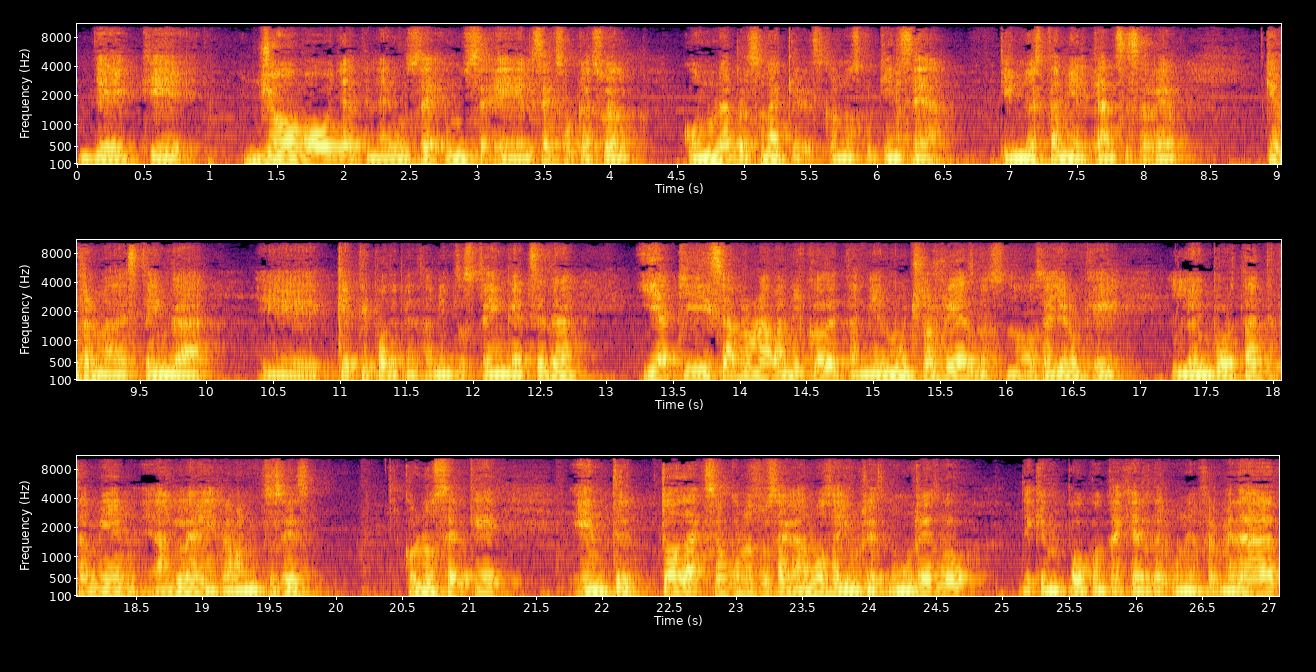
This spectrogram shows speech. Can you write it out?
de que yo voy a tener un, el sexo casual con una persona que desconozco quién sea, que no está a mi alcance saber qué enfermedades tenga, eh, qué tipo de pensamientos tenga, etcétera. Y aquí se abre un abanico de también muchos riesgos, ¿no? O sea, yo creo que lo importante también, Agla y Rabanitos, es conocer que entre toda acción que nosotros hagamos hay un riesgo, un riesgo de que me puedo contagiar de alguna enfermedad,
